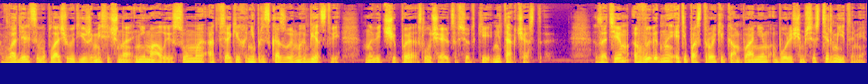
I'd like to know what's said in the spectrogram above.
Владельцы выплачивают ежемесячно немалые суммы от всяких непредсказуемых бедствий, но ведь ЧП случаются все-таки не так часто. Затем выгодны эти постройки компаниям, борющимся с термитами,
